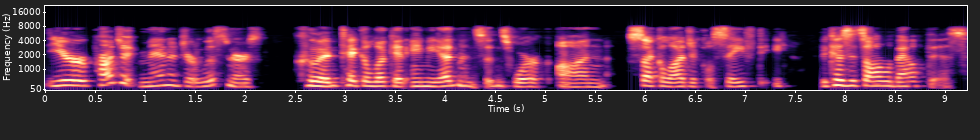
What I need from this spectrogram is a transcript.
your project manager listeners could take a look at Amy Edmondson's work on psychological safety because it's all about this.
